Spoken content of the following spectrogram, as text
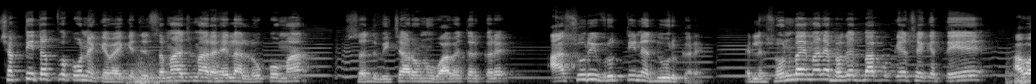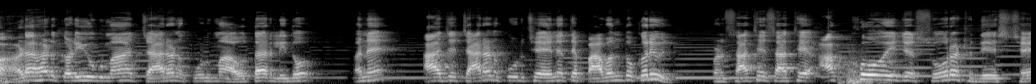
શક્તિ તત્વ કોને કહેવાય કે જે સમાજમાં રહેલા લોકોમાં સદ વિચારોનું વાવેતર કરે, આસુરી વૃત્તિને દૂર કરે? એટલે સોનભાઈ માને ભગત બાપુ કહે છે કે તે આવા હડાહડ કળિયુગમાં ચારણ કુળમાં અવતાર લીધો અને આ જે ચારણ કુળ છે એને તે પાવન તો કર્યું જ. પણ સાથે સાથે આખો એ જે સોરઠ દેશ છે,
